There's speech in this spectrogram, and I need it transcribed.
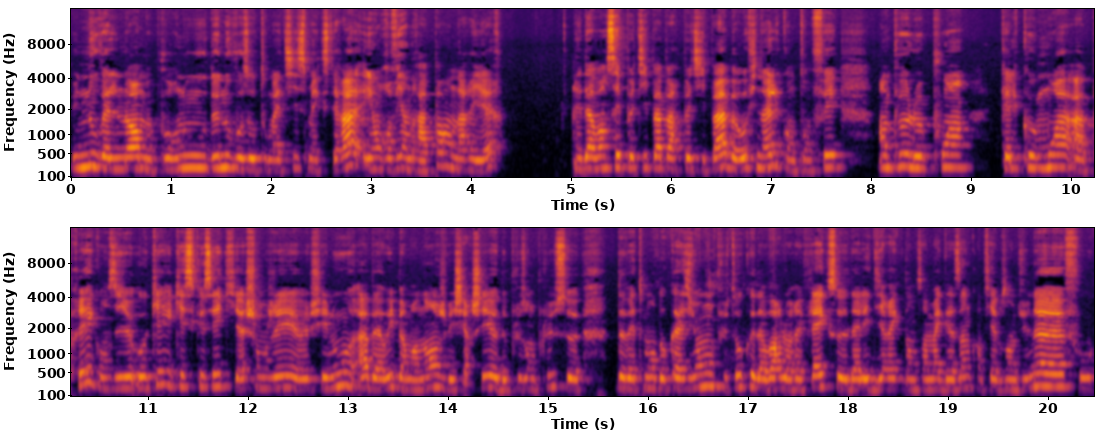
une nouvelle norme pour nous, de nouveaux automatismes, etc. Et on reviendra pas en arrière et d'avancer petit pas par petit pas, bah, au final, quand on fait un peu le point quelques mois après, qu'on se dit ok, qu'est-ce que c'est qui a changé euh, chez nous? Ah bah oui, ben maintenant je vais chercher euh, de plus en plus euh, de vêtements d'occasion plutôt que d'avoir le réflexe d'aller direct dans un magasin quand il y a besoin du neuf. Ou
